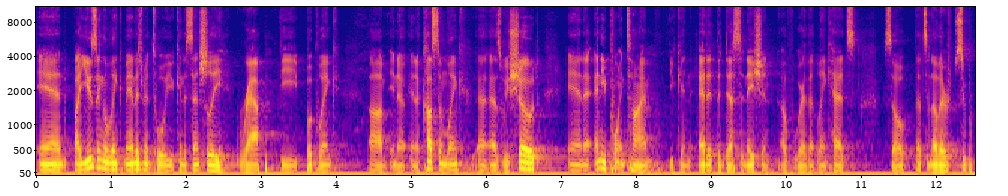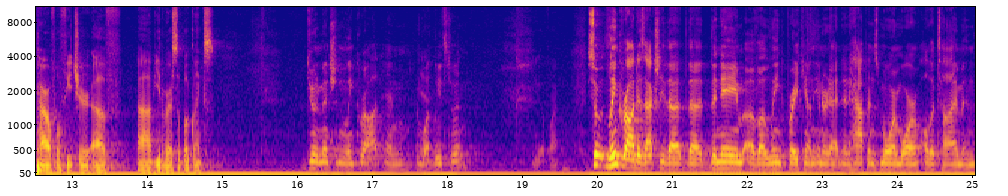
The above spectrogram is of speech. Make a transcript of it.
And by using a link management tool, you can essentially wrap the book link um, in, a, in a custom link, uh, as we showed, and at any point in time, you can edit the destination of where that link heads. So that's another super powerful feature of uh, universal book links. Do you want to mention link rot and, and yeah. what leads to it? So link rot is actually the, the, the, name of a link breaking on the internet, and it happens more and more all the time. And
